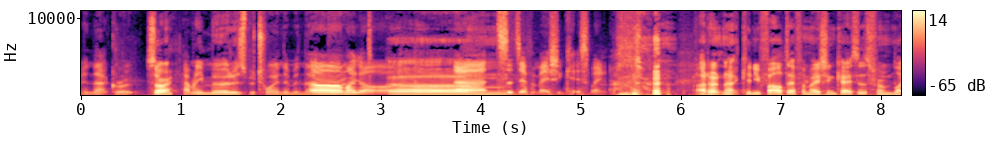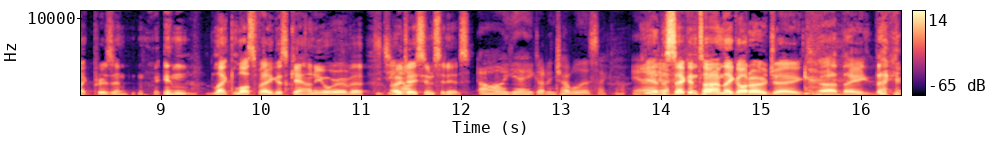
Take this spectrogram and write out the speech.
in that group? Sorry? How many murders between them in that Oh group? my god, Um, that's a defamation case, mate. I don't know. Can you file defamation cases from like prison in like Las Vegas County or wherever OJ not- Simpson is? oh yeah, he got in trouble the second. Yeah, Yeah, anyway. the second time they got OJ, uh, they they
